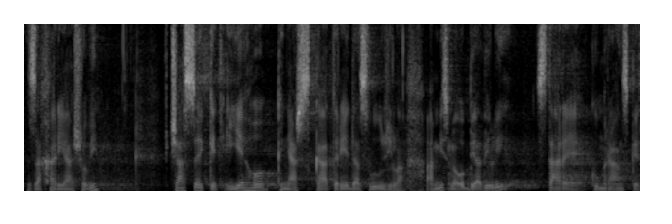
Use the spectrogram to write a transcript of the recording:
Zachariášovi, v čase, keď jeho kňažská trieda slúžila. A my sme objavili staré kumránske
